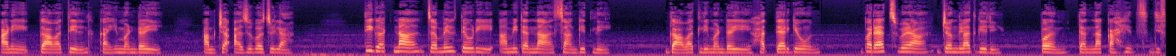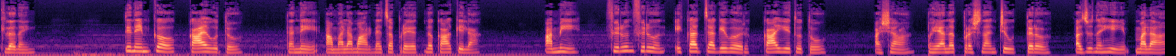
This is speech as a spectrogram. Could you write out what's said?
आणि गावातील काही मंडळी आमच्या आजूबाजूला. ती घटना जमेल तेवढी आम्ही त्यांना सांगितली. गावातली मंडळी हत्यार घेऊन बऱ्याच वेळा जंगलात गेली. पण त्यांना काहीच दिसलं नाही. ते नेमकं काय होतं? त्याने आम्हाला मारण्याचा प्रयत्न का केला? आम्ही फिरून फिरून एकाच जागेवर का येत होतो? अशा भयानक प्रश्नांची उत्तरं अजूनही मला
